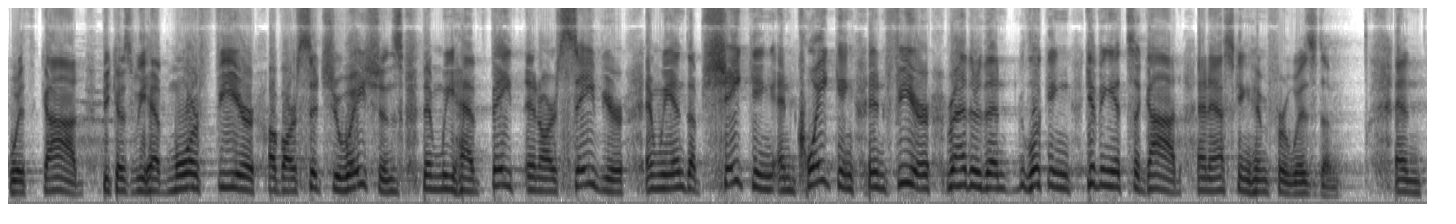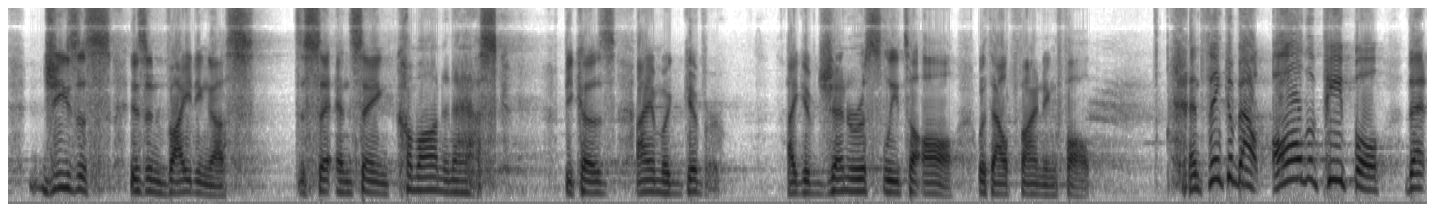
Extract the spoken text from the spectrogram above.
with God because we have more fear of our situations than we have faith in our Savior. And we end up shaking and quaking in fear rather than looking, giving it to God and asking Him for wisdom. And Jesus is inviting us to say, and saying, Come on and ask because I am a giver. I give generously to all without finding fault. And think about all the people that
